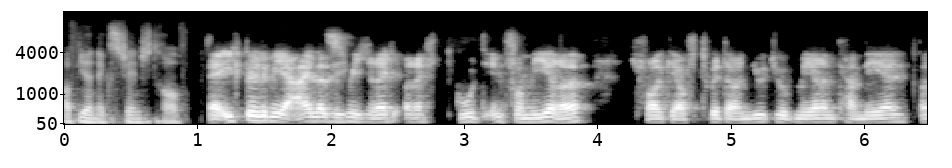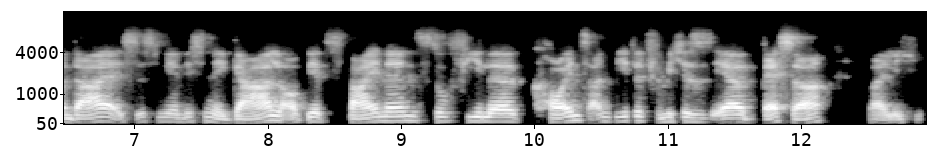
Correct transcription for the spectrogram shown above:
auf ihren Exchange drauf? Ich bilde mir ein, dass ich mich recht, recht gut informiere. Ich folge ja auf Twitter und YouTube mehreren Kanälen. Von daher ist es mir ein bisschen egal, ob jetzt Binance so viele Coins anbietet. Für mich ist es eher besser, weil ich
